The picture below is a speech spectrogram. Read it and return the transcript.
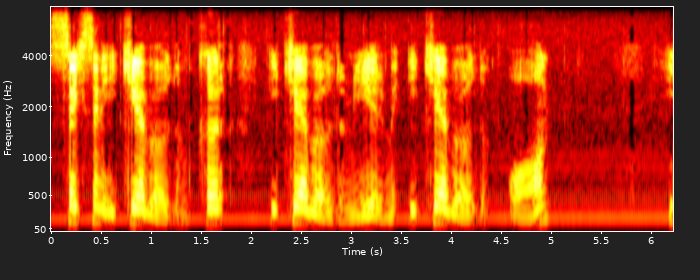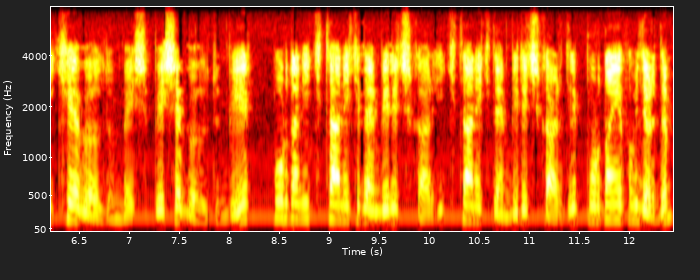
80'i 2'ye böldüm 40, 2'ye böldüm 20, 2'ye böldüm 10, 2'ye böldüm 5, 5'e böldüm 1. Buradan 2 tane 2'den biri çıkar, 2 tane 2'den biri çıkar deyip buradan yapabilirdim.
